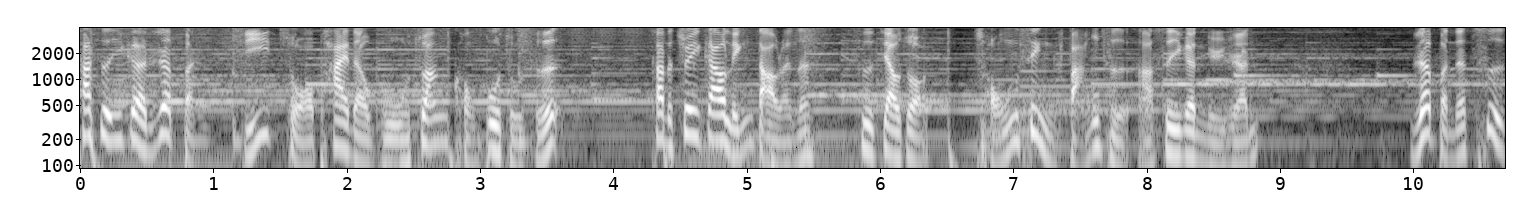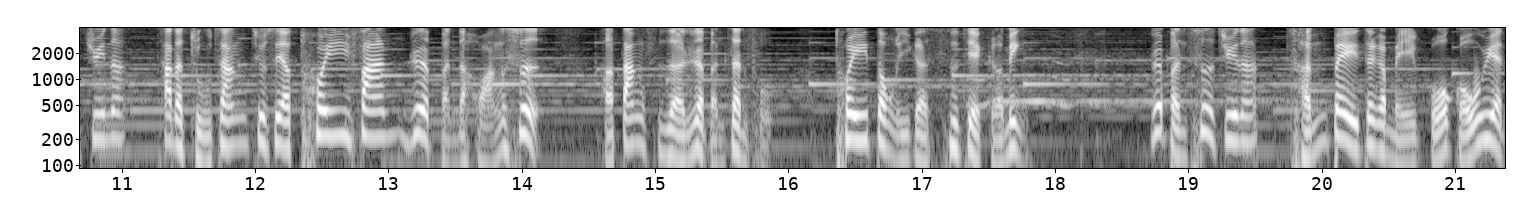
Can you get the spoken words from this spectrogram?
它是一个日本极左派的武装恐怖组织，它的最高领导人呢是叫做重信房子啊，是一个女人。日本的赤军呢，他的主张就是要推翻日本的皇室和当时的日本政府，推动一个世界革命。日本赤军呢，曾被这个美国国务院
